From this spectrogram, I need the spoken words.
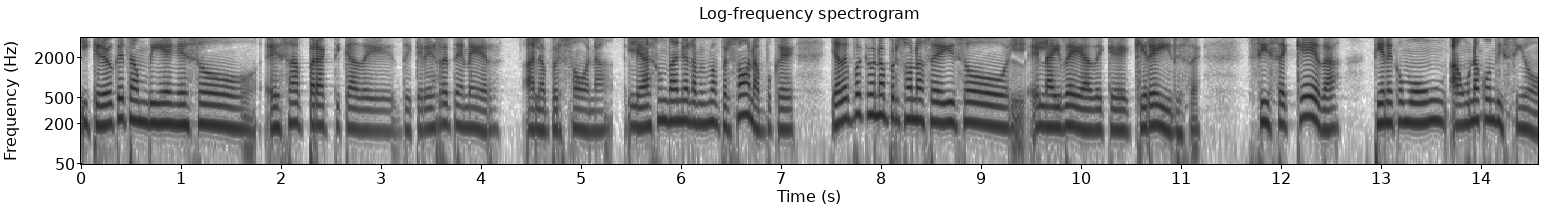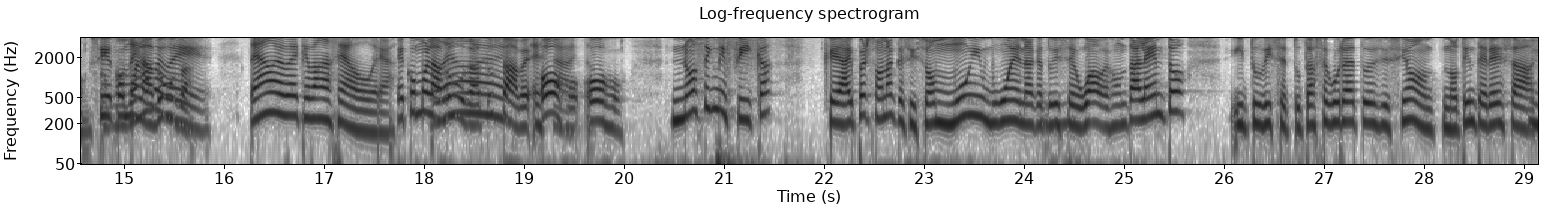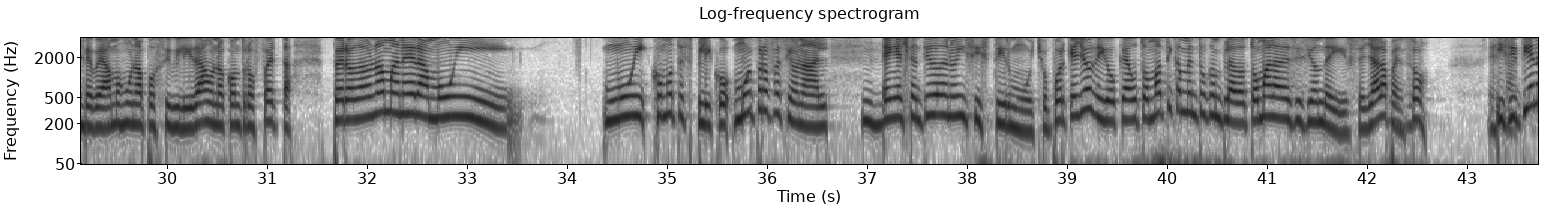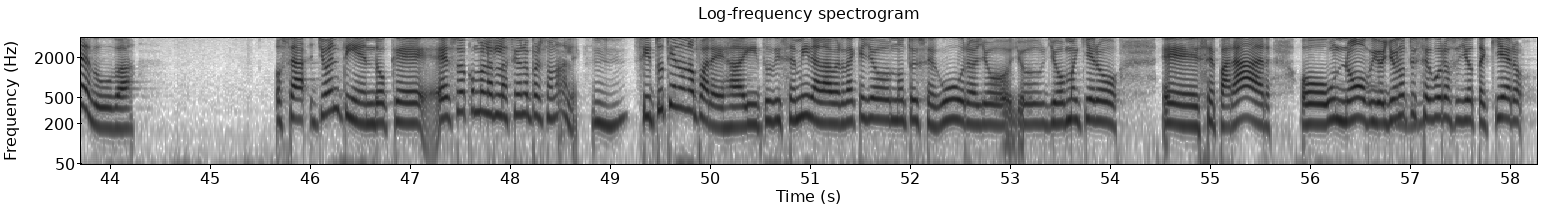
Y creo que también eso, esa práctica de, de querer retener a la persona le hace un daño a la misma persona, porque ya después que una persona se hizo la idea de que quiere irse, si se queda, tiene como un, a una condición. Sí, es como la duda. Ver, déjame ver qué van a hacer ahora. Es como la duda, tú sabes. Ojo, ojo. No significa que hay personas que si son muy buenas, que tú dices, wow, es un talento, y tú dices, tú estás segura de tu decisión, no te interesa que veamos una posibilidad, una contraoferta, pero de una manera muy, muy, ¿cómo te explico? Muy profesional, en el sentido de no insistir mucho, porque yo digo que automáticamente un empleado toma la decisión de irse, ya la pensó. Y si tiene duda, o sea, yo entiendo que eso es como las relaciones personales. Si tú tienes una pareja y tú dices, mira, la verdad es que yo no estoy segura, yo, yo, yo me quiero eh, separar, o un novio, yo no estoy seguro si yo te quiero,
